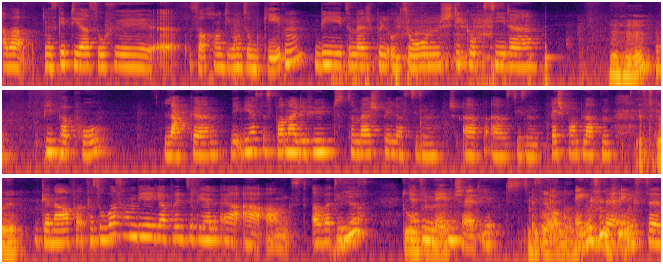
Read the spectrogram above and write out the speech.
aber es gibt ja so viele äh, Sachen, die uns umgeben, wie zum Beispiel Ozon, Stickoxide, Pipapo, Lacke, wie, wie heißt das, Formaldehyd zum Beispiel aus diesen, äh, aus diesen Pressspannplatten. FCKW. Genau, vor, vor sowas haben wir ja prinzipiell ja auch Angst. Aber dieses, Du ja, die vielleicht. Menschheit, ihr habt also. Ängste, Ängste,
